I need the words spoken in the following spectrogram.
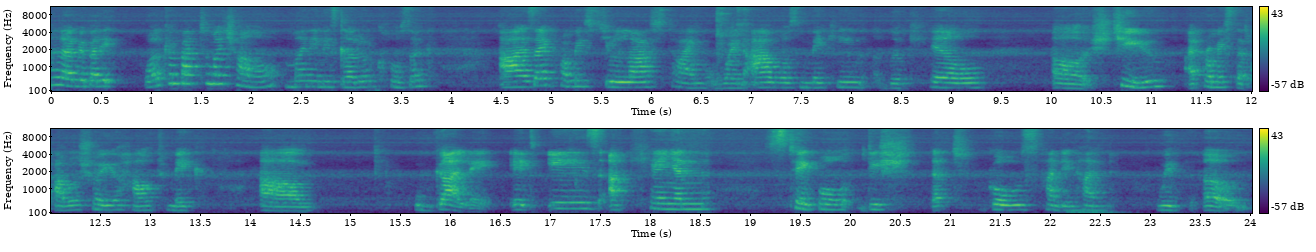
Hello everybody, welcome back to my channel. My name is Glador Kozak. As I promised you last time when I was making the kale uh, stew, I promised that I will show you how to make um, ugali. It is a Kenyan staple dish that goes hand in hand with um,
